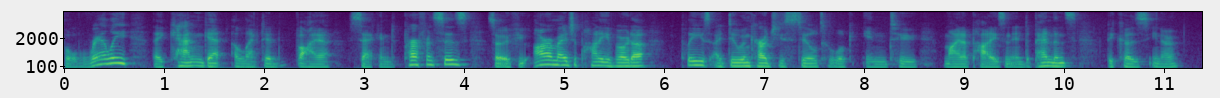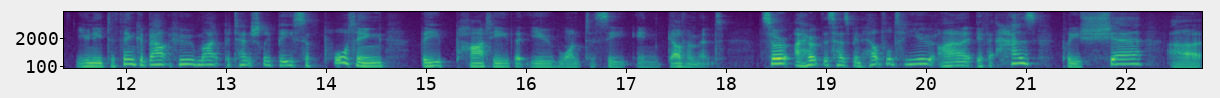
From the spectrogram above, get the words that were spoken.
although rarely, they can get elected via second preferences. So if you are a major party voter, please, I do encourage you still to look into minor parties and independents because, you know, you need to think about who might potentially be supporting the party that you want to see in government. So I hope this has been helpful to you. Uh, if it has, please share, uh,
